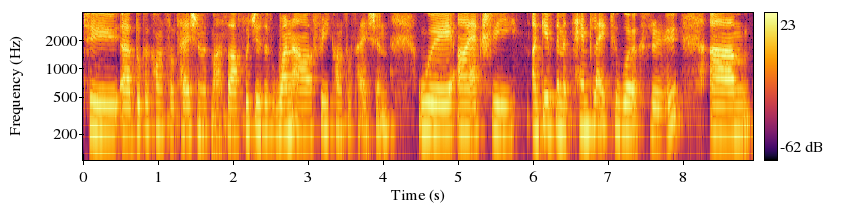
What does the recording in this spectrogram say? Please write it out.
to uh, book a consultation with myself, which is a one hour free consultation where I actually I give them a template to work through um,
